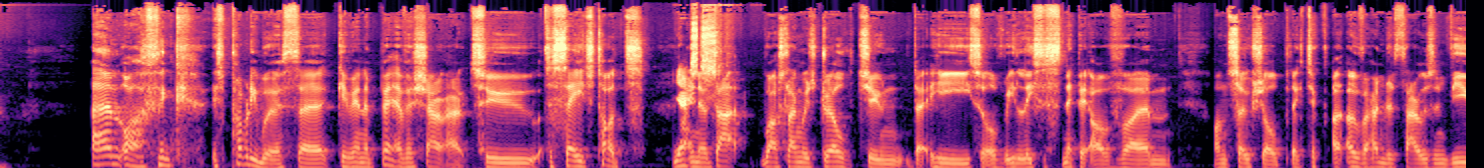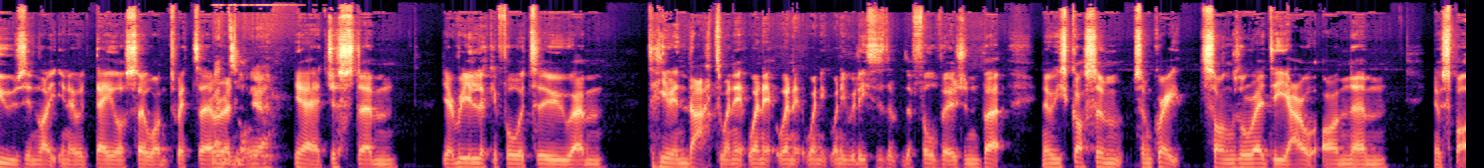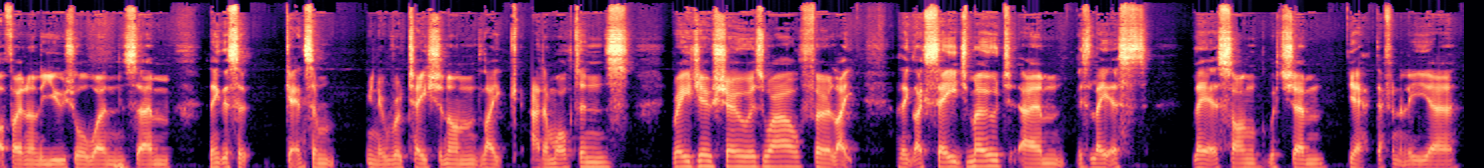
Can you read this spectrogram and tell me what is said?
Um, well, I think it's probably worth uh, giving a bit of a shout out to to Sage Todz. Yes, You know that Welsh language drill tune that he sort of released a snippet of um, on social. They took uh, over hundred thousand views in like you know a day or so on Twitter, Mental, and yeah. yeah, just um, yeah, really looking forward to um, to hearing that when it when it when it when it when he releases the, the full version. But you know, he's got some some great songs already out on um, you know Spotify and on the usual ones. Um, I think this is getting some you know rotation on like Adam Walton's radio show as well for like I think like Sage Mode, um, his latest latest song, which um, yeah, definitely uh,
